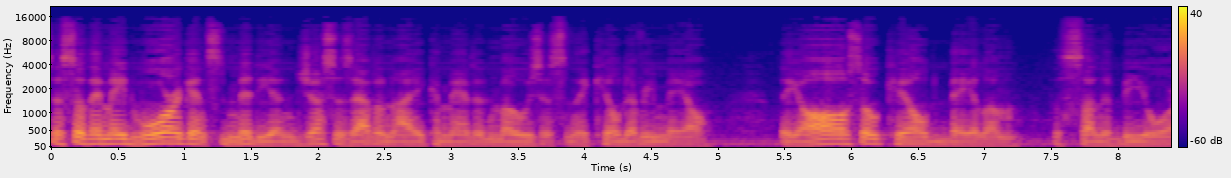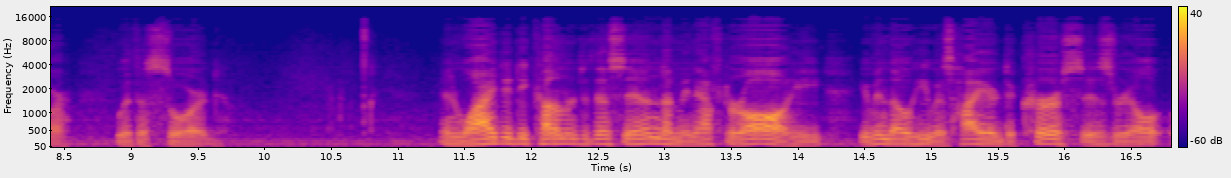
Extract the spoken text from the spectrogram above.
Says, So they made war against Midian, just as Adonai commanded Moses, and they killed every male. They also killed Balaam, the son of Beor, with a sword. And why did he come to this end? I mean, after all, he, even though he was hired to curse Israel,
